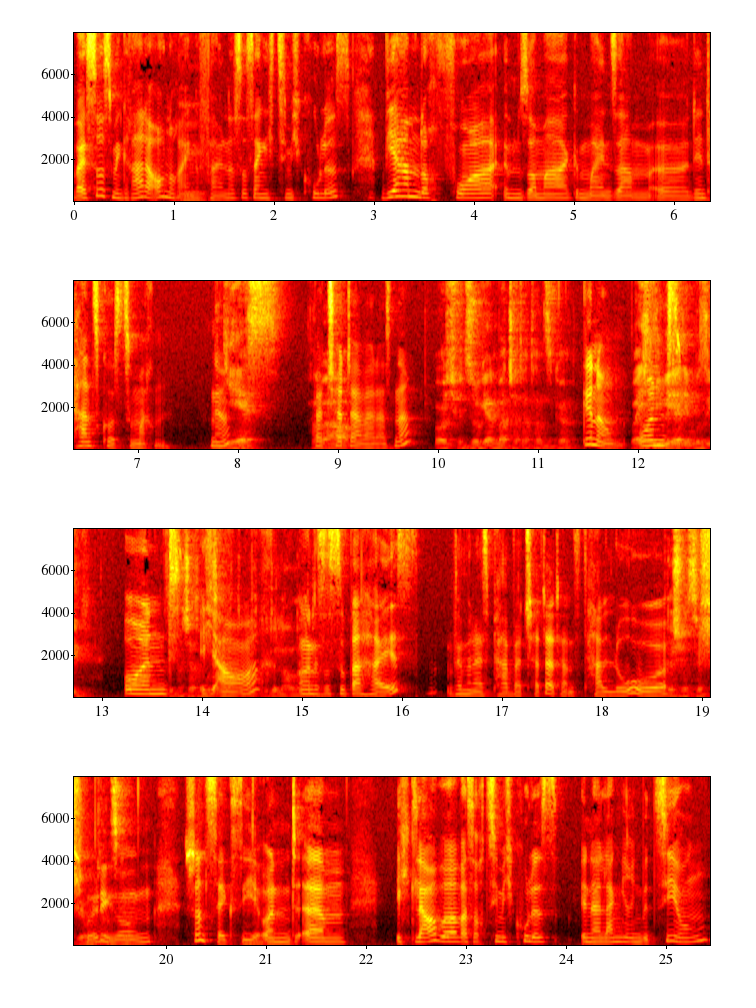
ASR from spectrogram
Weißt du, was mir gerade auch Mhm. noch eingefallen ist, was eigentlich ziemlich cool ist? Wir haben doch vor, im Sommer gemeinsam äh, den Tanzkurs zu machen. Ne? Yes. Bachata war das, ne? Oh, ich würde so gerne Bachata tanzen können. Genau. Weil ich Und, liebe ja die Musik. und Die ich auch. Und es ist super heiß, wenn man als Paar Bachata tanzt. Hallo. Ist schon sexy, Entschuldigung. Schon sexy. Und ähm, ich glaube, was auch ziemlich cool ist in einer langjährigen Beziehung,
